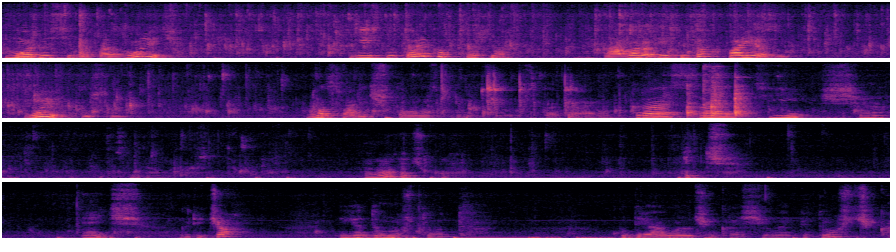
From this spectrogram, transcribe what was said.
можно себе позволить есть не только вкусно, наоборот, есть не только полезно, но и вкусно. Вот смотрите, что у нас получилось. Такая вот красотища. Розочку. Эч. Эч. Горячо. Я думаю, что вот кудрявая, очень красивая петрушечка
